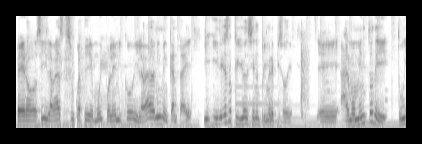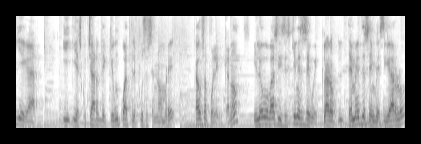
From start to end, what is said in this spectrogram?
Pero sí, la verdad es que es un cuate muy polémico y la verdad a mí me encanta, ¿eh? Y, es lo que yo decía en el primer episodio. Eh, al momento de tú llegar y, escuchar de que un cuate le puso ese nombre, causa polémica, ¿no? Y luego vas y dices, ¿quién es ese güey? Claro. Te metes a investigarlo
